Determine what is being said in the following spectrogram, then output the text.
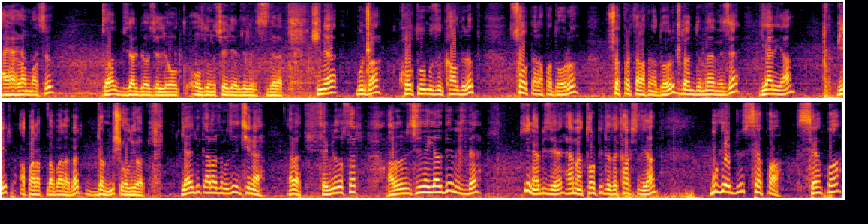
ayarlanması da güzel bir özelliği ol- olduğunu söyleyebilirim sizlere. Yine burada koltuğumuzu kaldırıp sol tarafa doğru şoför tarafına doğru döndürmemize yarayan bir aparatla beraber dönmüş oluyor. Geldik aracımızın içine. Evet sevgili dostlar aracımızın içine geldiğimizde yine bizi hemen torpidoda karşılayan bu gördüğünüz sehpa. Sehpa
